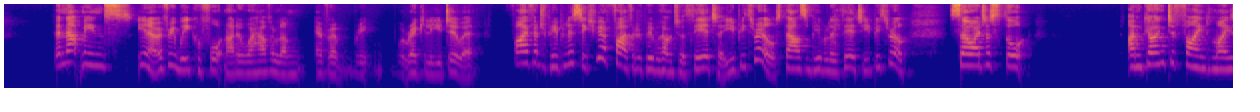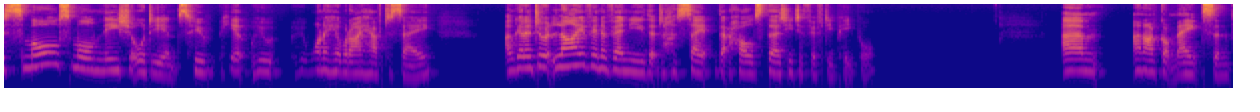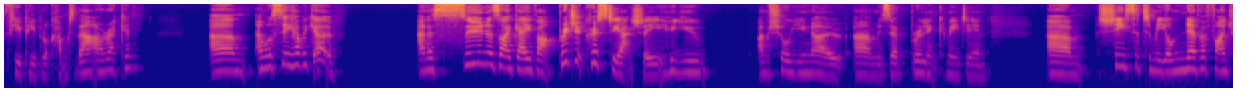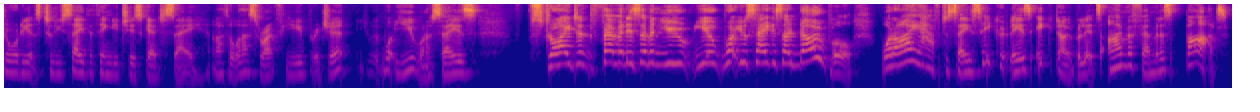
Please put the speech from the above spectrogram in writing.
then that means, you know, every week or fortnight or however long ever re- regularly you do it, 500 people listening. If you had 500 people coming to a theatre, you'd be thrilled. 1,000 people in a theatre, you'd be thrilled. So I just thought, I'm going to find my small, small niche audience who hear, who who want to hear what I have to say. I'm going to do it live in a venue that say that holds 30 to 50 people. Um, and I've got mates and a few people will come to that, I reckon. Um, and we'll see how we go. And as soon as I gave up, Bridget Christie, actually, who you, I'm sure you know, um, is a brilliant comedian um, she said to me, You'll never find your audience till you say the thing you're too scared to say. And I thought, Well, that's right for you, Bridget. What you want to say is strident feminism and you you what you're saying is so noble. What I have to say secretly is ignoble. It's I'm a feminist but.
